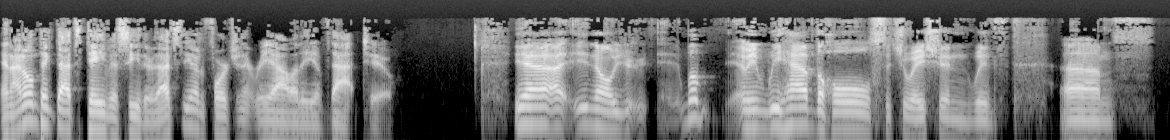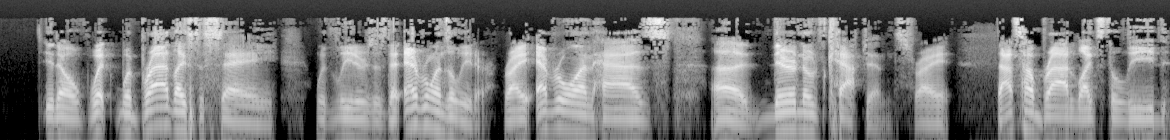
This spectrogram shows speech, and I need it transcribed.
And I don't think that's Davis either. That's the unfortunate reality of that too. Yeah, you know, well, I mean, we have the whole situation with, um, you know, what, what Brad likes to say with leaders is that everyone's a leader, right? Everyone has, uh, there are no captains, right? That's how Brad likes to lead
